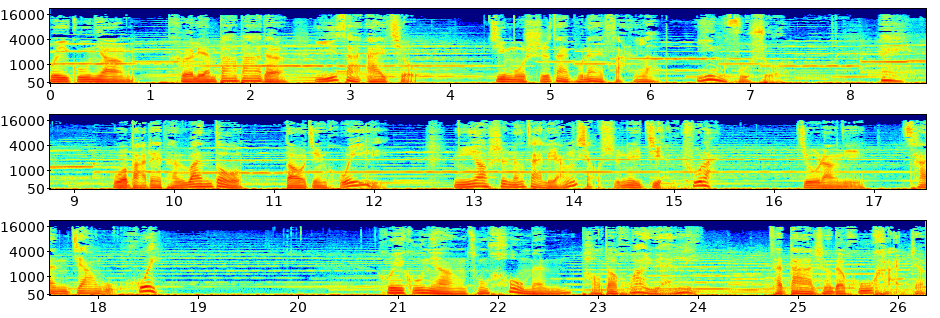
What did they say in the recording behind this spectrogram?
灰姑娘。可怜巴巴的一再哀求，继母实在不耐烦了，应付说：“哎，我把这盆豌豆倒进灰里，你要是能在两小时内捡出来，就让你参加舞会。”灰姑娘从后门跑到花园里，她大声的呼喊着：“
